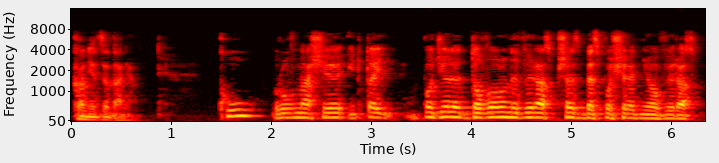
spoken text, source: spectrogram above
koniec zadania. Q równa się i tutaj podzielę dowolny wyraz przez bezpośrednio wyraz,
